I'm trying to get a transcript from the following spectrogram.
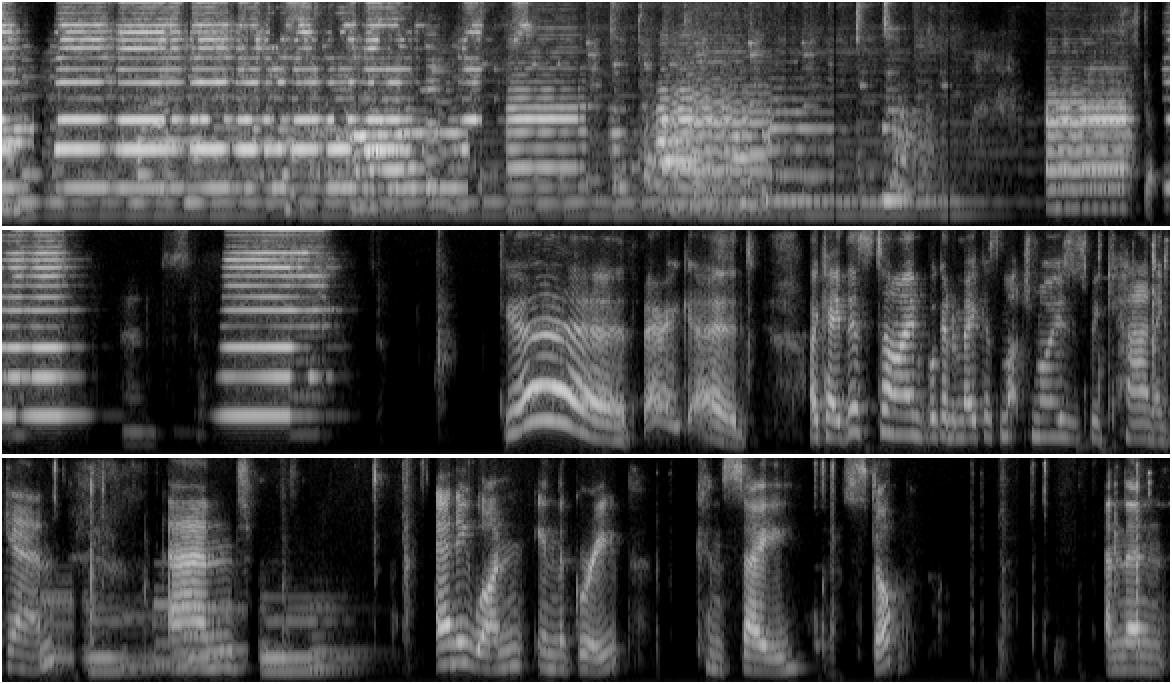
Stop. And stop. Good, very good. Okay, this time we're going to make as much noise as we can again. And anyone in the group can say stop. And then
